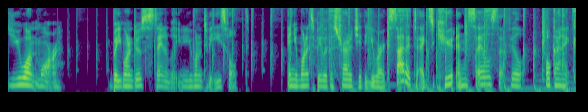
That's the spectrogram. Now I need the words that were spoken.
you want more, but you want to do it sustainably. You want it to be easeful. And you want it to be with a strategy that you are excited to execute and sales that feel organic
